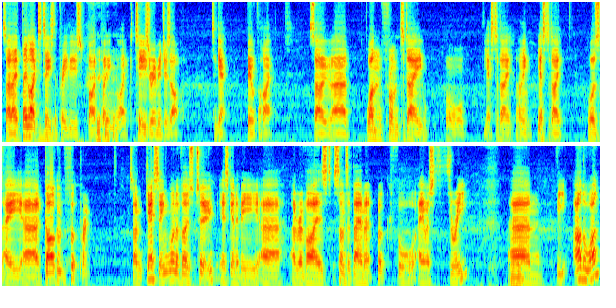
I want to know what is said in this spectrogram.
So they, they like to tease the previews by putting like teaser images up to get build the hype. So uh, one from today or yesterday, I think yesterday, was a uh, Gargant footprint. So I'm guessing one of those two is going to be uh, a revised Sons of Behemat book for AOS 3. Um, the other one.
